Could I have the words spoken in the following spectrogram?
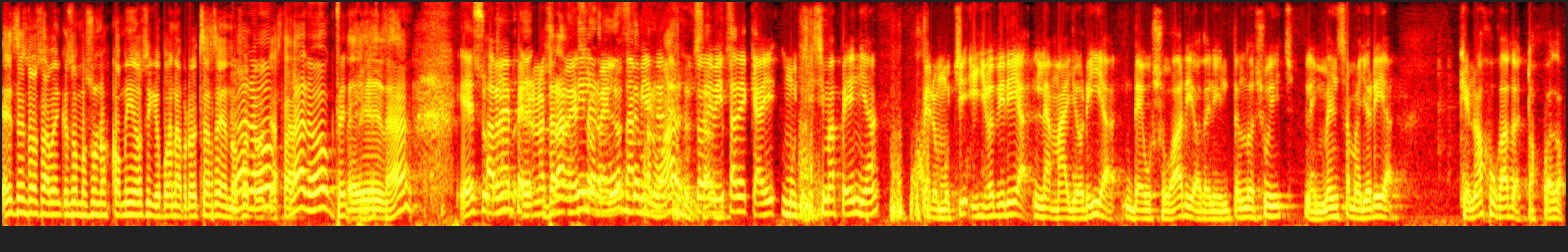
esos no saben que somos unos comidos y que pueden aprovecharse de nosotros. Claro, ya está. claro, te- ya Es- está. Es A un ver, pero eh, no solo drag eso, también desde manual. el punto de vista de que hay muchísima peña, pero muchi y yo diría la mayoría de usuarios de Nintendo Switch, la inmensa mayoría, que no ha jugado estos juegos.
